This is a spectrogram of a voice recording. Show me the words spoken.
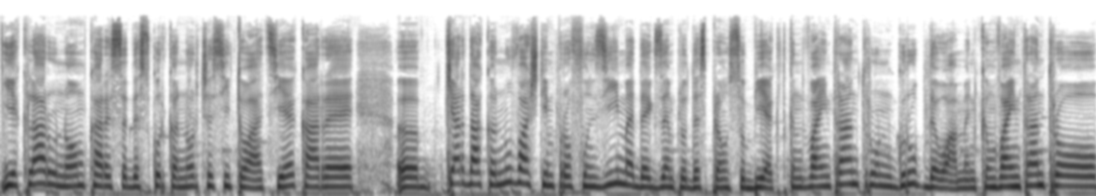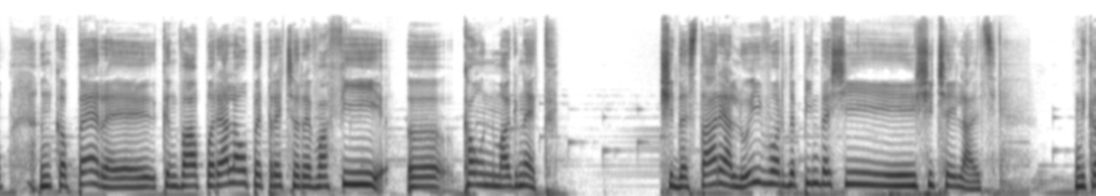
e clar un om care se descurcă în orice situație, care chiar dacă nu va ști în profunzime, de exemplu, despre un subiect, când va intra într-un grup de oameni, când va intra într-o încăpere, când va apărea la o petrecere, va fi ca un magnet. Și de starea lui vor depinde și, și ceilalți. Adică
